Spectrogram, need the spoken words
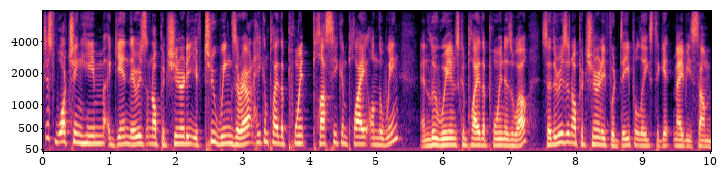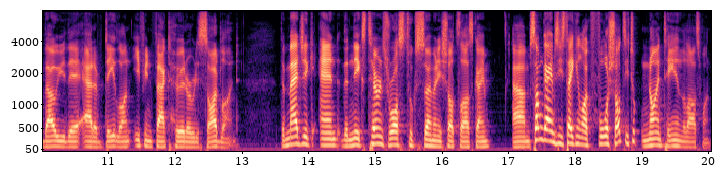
just watching him again, there is an opportunity. If two wings are out, he can play the point plus he can play on the wing, and Lou Williams can play the point as well. So there is an opportunity for deeper leagues to get maybe some value there out of Delon if in fact Huerter is sidelined. The Magic and the Knicks. Terrence Ross took so many shots last game. Um, some games he's taking like four shots. He took 19 in the last one.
